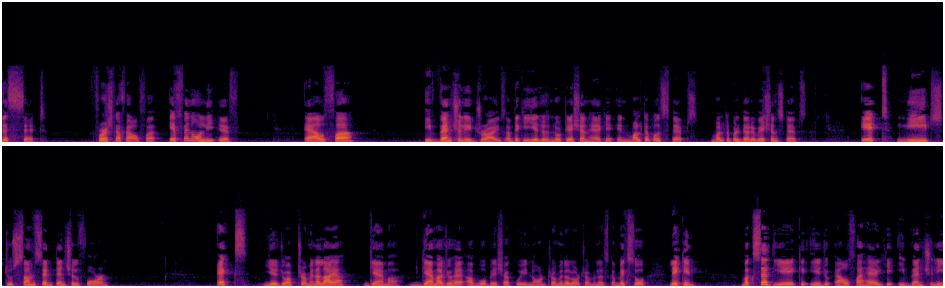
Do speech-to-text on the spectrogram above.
this set first of alpha if and only if alpha eventually derive اب دیکھیے یہ جو نوٹیشن ہے کہ in multiple steps multiple derivation steps it leads to some sentential form X یہ جو اب ٹرمینل آیا گیما گیما جو ہے، اب وہ بے شک کوئی نان ٹرمینل اور ٹرمینل کا مکس ہو. لیکن مقصد یہ کہ یہ جو الفا ہے، یہ ایونچلی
